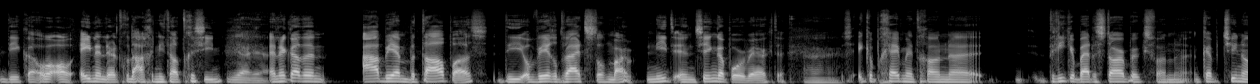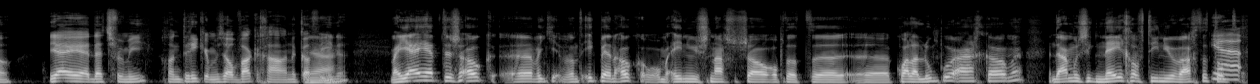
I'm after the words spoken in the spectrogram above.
die ik al, al 31 dagen niet had gezien. Ja, ja. En ik had een ABM betaalpas die op wereldwijd stond, maar niet in Singapore werkte. Ah. Dus ik op een gegeven moment gewoon eh, drie keer bij de Starbucks van eh, een cappuccino. Ja, ja, ja, that's for me. Gewoon drie keer mezelf wakker gehaald aan de cafeïne. Maar jij hebt dus ook, eh, want, je, want ik ben ook om één uur s'nachts of zo op dat Kuala Lumpur aangekomen. En daar moest ik negen of tien uur wachten tot, Ja, tot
